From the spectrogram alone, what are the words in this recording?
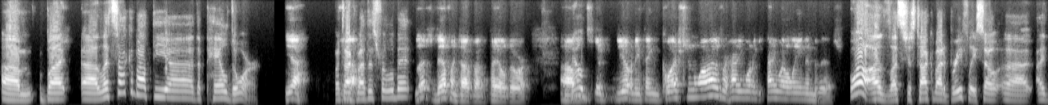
Um, but uh, let's talk about the uh, the Pale Door. Yeah. Want to yeah. talk about this for a little bit? Let's definitely talk about the Pale Door. Um, so do you have anything question wise, or how do you want to how do you want to lean into this? Well, uh, let's just talk about it briefly. So, uh, I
